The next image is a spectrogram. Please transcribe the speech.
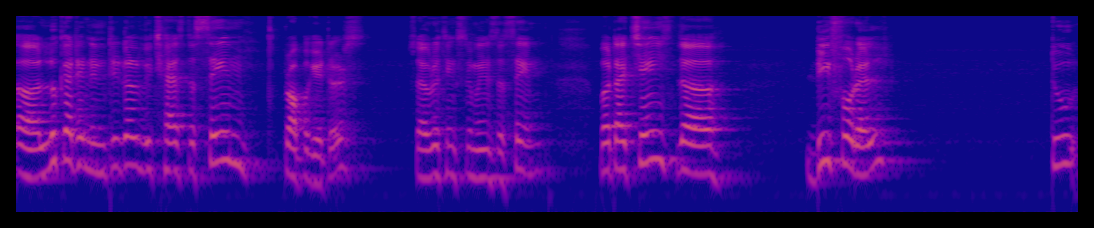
uh, look at an integral which has the same propagators, so everything remains the same, but I change the d4l to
